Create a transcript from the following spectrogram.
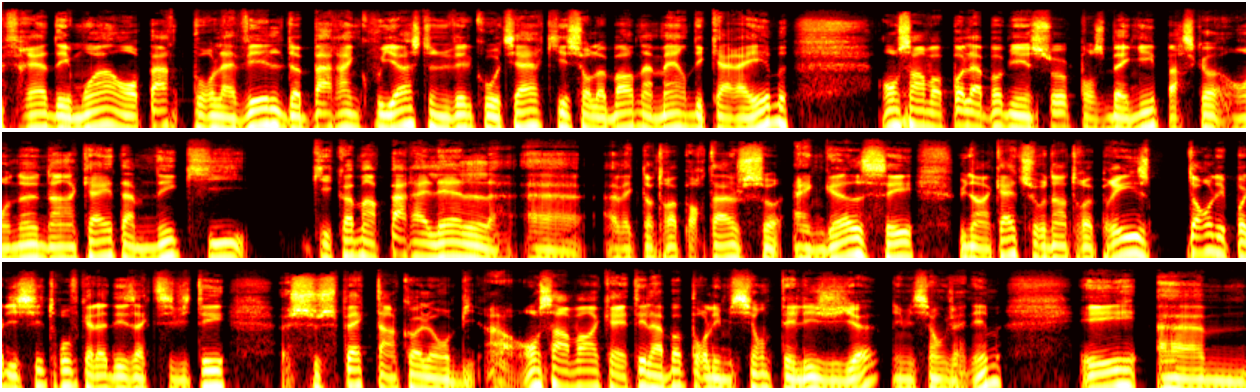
Fred et moi, on parte pour la ville de Barranquilla. C'est une ville côtière qui est sur le bord de la mer des Caraïbes. On s'en va pas là-bas, bien sûr, pour se baigner, parce qu'on a une enquête à mener qui qui est comme en parallèle euh, avec notre reportage sur Angle. C'est une enquête sur une entreprise dont les policiers trouvent qu'elle a des activités euh, suspectes en Colombie. Alors, on s'en va enquêter là-bas pour l'émission de télé JE, l'émission que j'anime. Et, euh,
